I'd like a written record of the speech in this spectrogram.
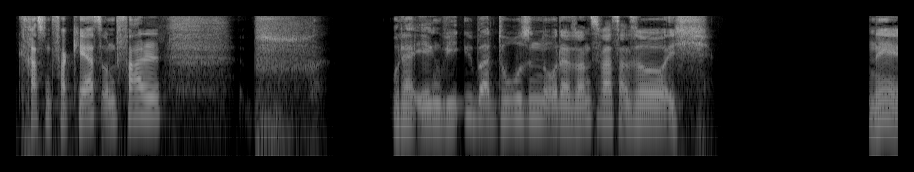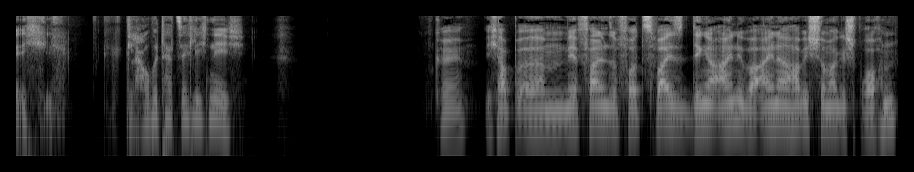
krassen Verkehrsunfall pff, oder irgendwie Überdosen oder sonst was. Also ich. Nee, ich, ich glaube tatsächlich nicht. Okay. Ich habe, ähm, mir fallen sofort zwei Dinge ein. Über eine habe ich schon mal gesprochen.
